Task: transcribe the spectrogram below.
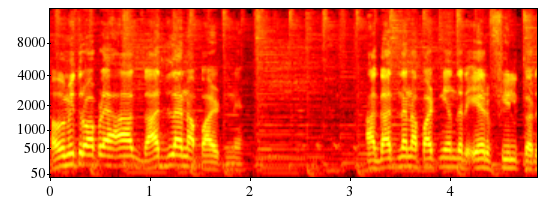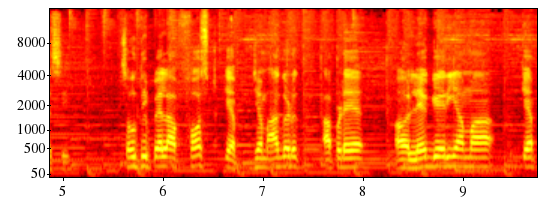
હવે મિત્રો આપણે આ ગાદલાના પાર્ટને આ ગાદલાના પાર્ટની અંદર એર ફિલ કરશી. સૌથી પહેલા ફર્સ્ટ કેપ જેમ આગળ આપણે લેગ એરિયામાં કેપ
